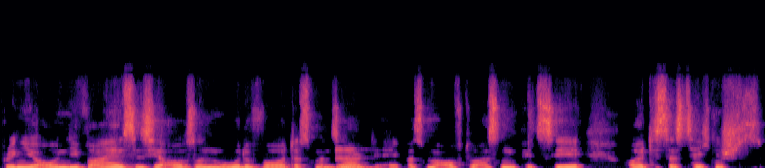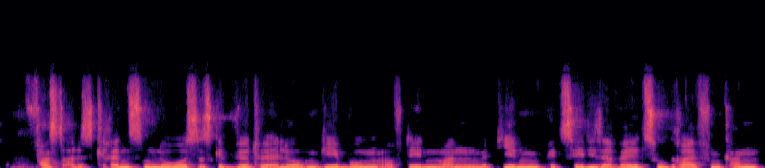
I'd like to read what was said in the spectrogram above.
Bring your own device ist ja auch so ein Modewort, dass man sagt, mhm. ey, pass mal auf, du hast einen PC. Heute ist das technisch fast alles grenzenlos. Es gibt virtuelle Umgebungen, auf denen man mit jedem PC dieser Welt zugreifen kann.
